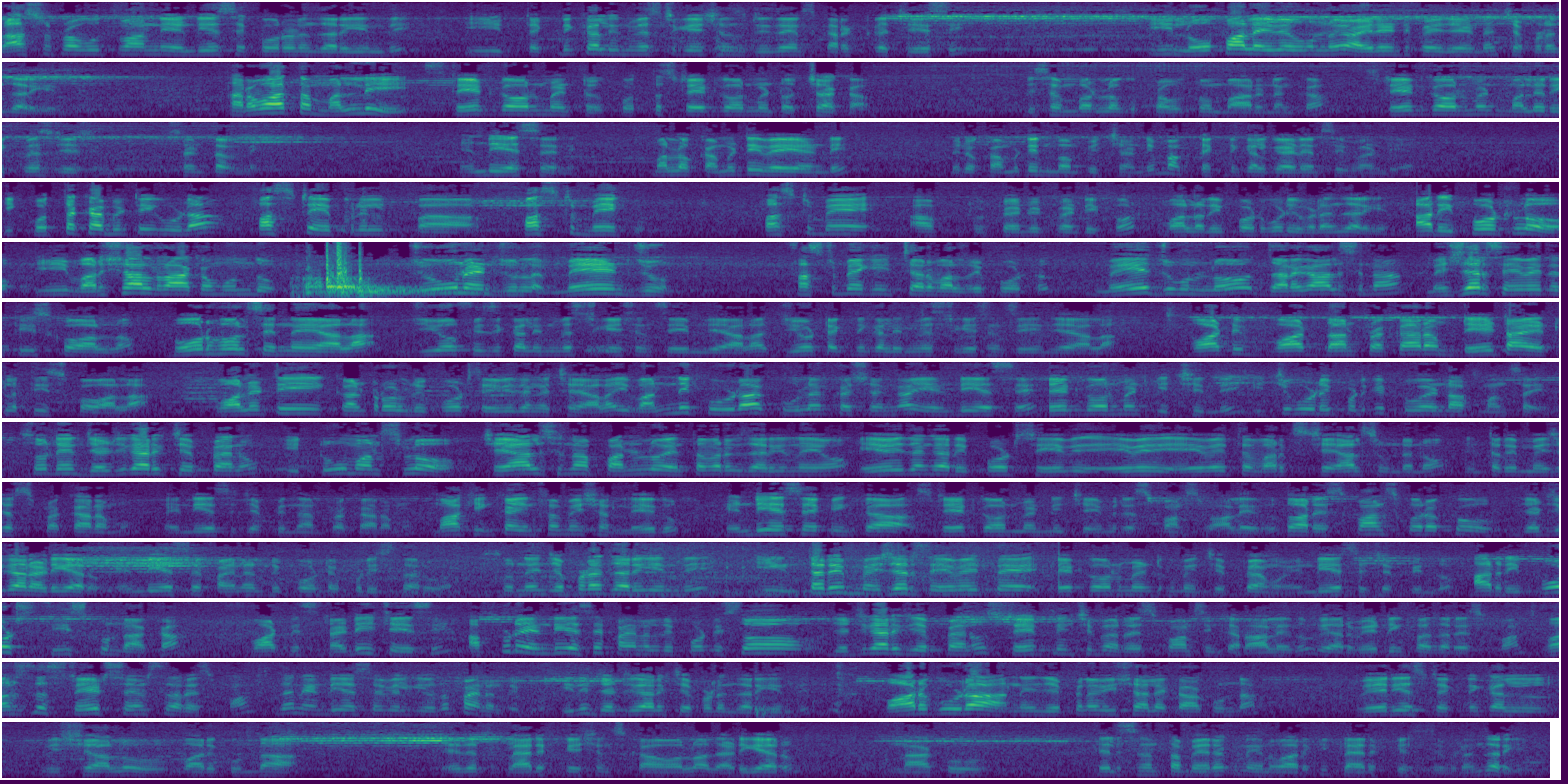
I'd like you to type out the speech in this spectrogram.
రాష్ట్ర ప్రభుత్వాన్ని ఎన్డీఎస్ఏ కోరడం జరిగింది. ఈ టెక్నికల్ ఇన్వెస్టిగేషన్స్ డిజైన్స్ కరెక్ట్గా చేసి ఈ లోపాలు ఏవే ఉన్నాయో ఐడెంటిఫై చేయండి అని చెప్పడం జరిగింది. తర్వాత మళ్ళీ స్టేట్ గవర్నమెంట్ కొత్త స్టేట్ గవర్నమెంట్ వచ్చాక డిసెంబర్లో ప్రభుత్వం మారినాక స్టేట్ గవర్నమెంట్ మళ్ళీ రిక్వెస్ట్ చేసింది సెంటర్ని ఎన్డీఎస్ఏని మళ్ళీ ఒక కమిటీ వేయండి మీరు కమిటీని పంపించండి మాకు టెక్నికల్ గైడెన్స్ ఇవ్వండి అని. ఈ కొత్త కమిటీ కూడా ఫస్ట్ ఏప్రిల్ ఫస్ట్ మేకు first May of twenty twenty four వాళ్ళ రిపోర్ట్ కూడా ఇవ్వడం జరిగింది. ఆ రిపోర్ట్లో ఈ వర్షాలు రాకముందు June and July May and June first మేకి ఇచ్చారు వాళ్ళ రిపోర్ట్. మే జూన్లో జరగాల్సిన మెజర్స్ ఏవైతే తీసుకోవాలనో బోర్ హోల్స్ ఎన్ని వేయాలా జియో ఫిజికల్ ఇన్వెస్టిగేషన్స్ ఏం చేయాలా జియో టెక్నికల్ ఇన్వెస్టిగేషన్స్ ఏం చేయాలా వాటి వాటి దాని ప్రకారం డేటా ఎట్లా తీసుకోవాలా క్వాలిటీ కంట్రోల్ రిపోర్ట్స్ ఏ విధంగా చేయాలా? ఇవన్నీ కూడా కూలంకషంగా ఎన్డీఎస్ఏ స్టేట్ గవర్నమెంట్కి ఇచ్చింది. ఇచ్చి కూడా ఇప్పటికి టూ అండ్ హాఫ్ మంత్స్ అయింది. సో నేను జడ్జి గారికి చెప్పాను ఈ టూ మంత్స్లో చేయాల్సిన పనులు ఎంతవరకు జరిగినాయో ఏ విధంగా రిపోర్ట్స్ ఏవైతే వర్క్స్ చేయాల్సి ఉండనో ఇంటర్వ్యూ మెజర్స్ ప్రకారము ఎన్డీఎస్ఏ చెప్పిన దాని ప్రకారము మాకు ఇంకా ఇన్ఫర్మేషన్ లేదు. ఎన్డీఎస్ఏకి ఇంకా స్టేట్ గవర్నమెంట్ నుంచి ఏమి రెస్పాన్స్ రాలేదు. సో ఆ రెస్పాన్స్ కొరకు జడ్జి గారు అడిగారు ఎన్డీఎస్ఏ ఫైనల్ రిపోర్ట్ ఎప్పుడు ఇస్తారు అని. సో నేను చెప్పడం జరిగింది ఈ ఇంటర్వ్యూ మెజర్స్ ఏవైతే స్టేట్ గవర్నమెంట్కు మేము చెప్పాము ఎన్డీఎస్ఏ చెప్పిందో ఆ రిపోర్ట్స్ తీసుకున్నాక వాటిని స్టడీ చేసి అప్పుడు NDSA final report so judge గారికి చెప్పాను స్టేట్ నుంచి మేము రెస్పాన్స్ ఇంకా రాలేదు. We're waiting for the response once the state sends the response then NDSA will give the final report ఇది జడ్జి గారికి చెప్పడం జరిగింది. వారు కూడా నేను చెప్పిన విషయాలే కాకుండా వేరియస్ టెక్నికల్ విషయాలు వారికి ఉన్న ఏదైతే క్లారిఫికేషన్స్ కావాలో అది అడిగారు. నాకు తెలిసినంత మేరకు నేను వారికి క్లారిఫికేషన్స్ ఇవ్వడం జరిగింది.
